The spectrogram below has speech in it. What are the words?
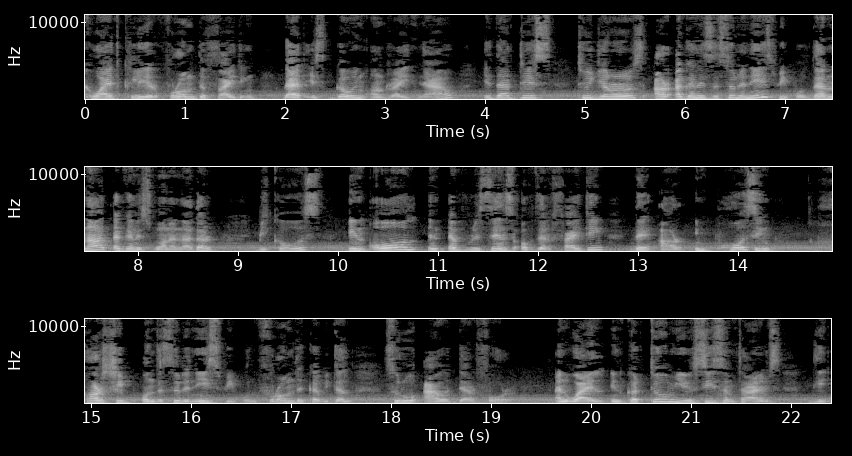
quite clear from the fighting that is going on right now is that these two generals are against the Sudanese people. They're not against one another because in all, in every sense of their fighting, they are imposing hardship on the Sudanese people from the capital throughout Darfur. And while in Khartoum you see sometimes the,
